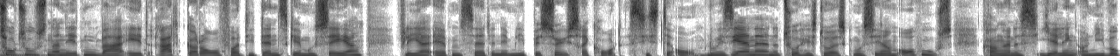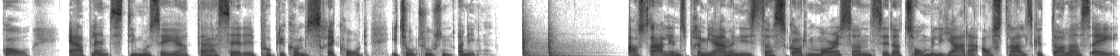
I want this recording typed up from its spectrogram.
2019 var et ret godt år for de danske museer. Flere af dem satte nemlig besøgsrekord sidste år. Louisiana Naturhistorisk Museum Aarhus, Kongernes Jelling og Nivågård er blandt de museer, der satte publikumsrekord i 2019. Australiens premierminister Scott Morrison sætter 2 milliarder australske dollars af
